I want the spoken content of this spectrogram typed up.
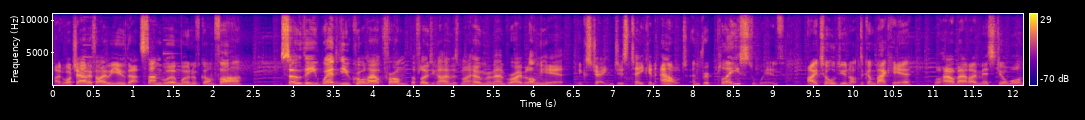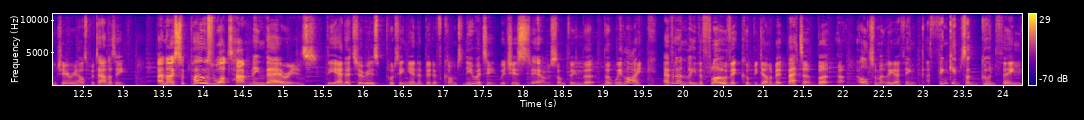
I'd watch out if I were you, that sandworm won't have gone far. So the where did you crawl out from? The floating island is my home, remember I belong here exchange is taken out and replaced with I told you not to come back here. Well, how about I missed your warm, cheery hospitality? And I suppose what's happening there is the editor is putting in a bit of continuity, which is you know something that, that we like. Evidently, the flow of it could be done a bit better, but uh, ultimately, I think I think it's a good thing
